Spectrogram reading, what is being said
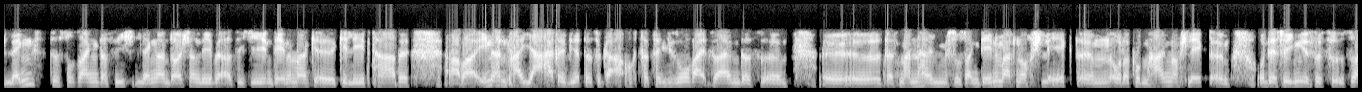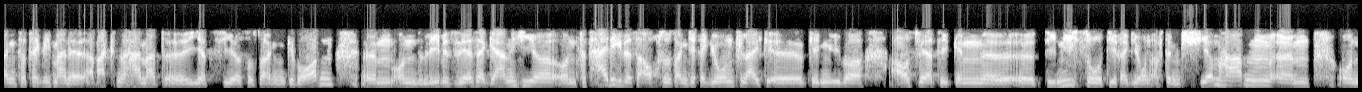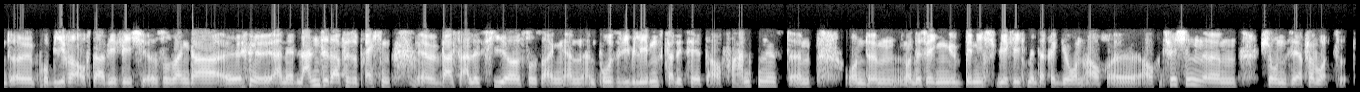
längst sozusagen, dass ich länger in Deutschland lebe, als ich je in Dänemark äh, gelebt habe. Aber in ein paar Jahre wird es sogar auch tatsächlich so weit sein, dass, äh, äh dass Mannheim sozusagen Dänemark noch schlägt ähm, oder Kopenhagen noch schlägt. Ähm, und deswegen ist es sozusagen tatsächlich meine erwachsene Heimat äh, jetzt hier sozusagen geworden ähm, und lebe sehr, sehr gerne hier und verteidige das auch sozusagen die Region vielleicht äh, gegenüber Auswärtigen, äh, die nicht so die Region auf dem Schirm haben ähm, und äh, probiere auch da wirklich äh, sozusagen da äh, eine Lanze dafür zu brechen, äh, was alles hier sozusagen an, an positive Lebensqualität auch vorhanden ist ähm, und, ähm, und deswegen bin ich wirklich mit der Region auch, äh, auch inzwischen ähm, schon sehr verwurzelt.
